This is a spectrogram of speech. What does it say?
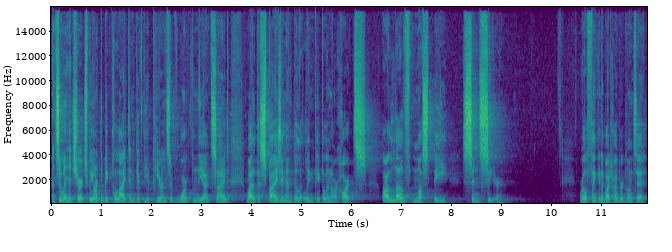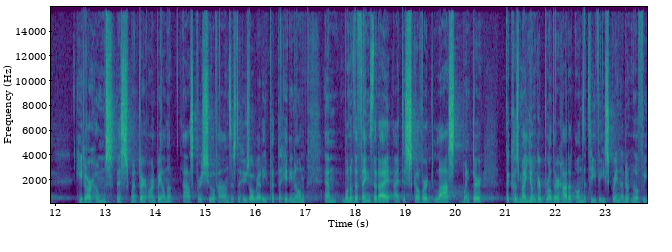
And so in the church, we aren't to be polite and give the appearance of warmth on the outside while despising and belittling people in our hearts. Our love must be sincere. We're all thinking about how we're going to heat our homes this winter, aren't we? I'll not ask for a show of hands as to who's already put the heating on. Um, one of the things that I, I discovered last winter, because my younger brother had it on the TV screen, I don't know if he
